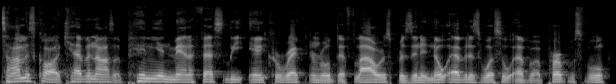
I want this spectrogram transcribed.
Thomas called Kavanaugh's opinion manifestly incorrect and wrote that Flowers presented no evidence whatsoever of purposeful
